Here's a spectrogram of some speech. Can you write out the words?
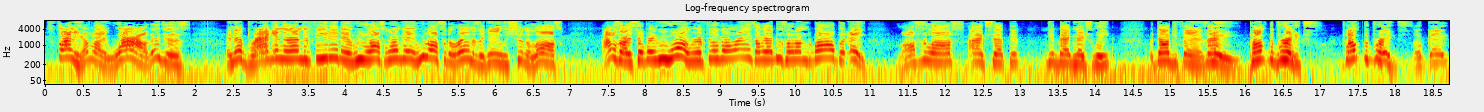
It's funny. I'm like, wow, they just and they're bragging they're undefeated and we lost one game. We lost to the Ravens a game we shouldn't have lost. I was already celebrating we won. We were in field goal range. All we had to do is hold on to the ball. But hey, loss is a loss. I accept it get back next week. But Donkey fans, hey, pump the brakes. Pump the brakes, okay?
